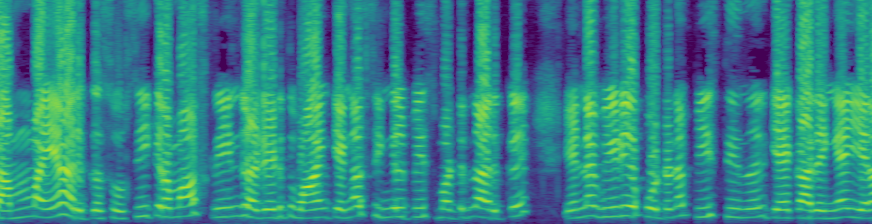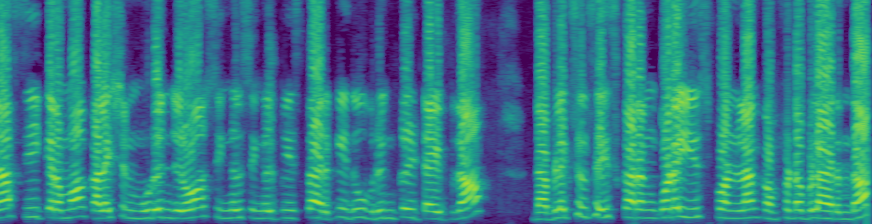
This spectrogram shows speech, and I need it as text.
செம்மையா இருக்கு. ஸோ சீக்கிரமா ஸ்கிரீன்ஷாட் எடுத்து வாங்கிக்கோங்க. சிங்கிள் பீஸ் மட்டும்தான் இருக்கு. என்ன வீடியோ போட்டோன்னா பீஸ் தீர்ந்துன்னு கேட்காதீங்க. ஏன்னா சீக்கிரமா கலெக்ஷன் முடிஞ்சிரும். சிங்கிள் சிங்கிள் பீஸ் தான் இருக்கு. இதுவும் ரிங்கிள் டைப் தான். டபுள் எக்ஸல் சைஸ்காரங்க கூட யூஸ் பண்ணலாம். கம்ஃபர்டபுளா இருந்தா.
